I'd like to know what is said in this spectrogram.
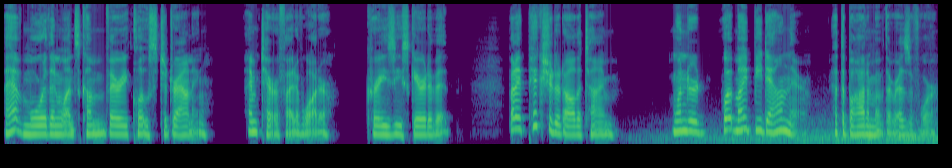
I have more than once come very close to drowning. I'm terrified of water, crazy scared of it. But I pictured it all the time, wondered what might be down there at the bottom of the reservoir.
